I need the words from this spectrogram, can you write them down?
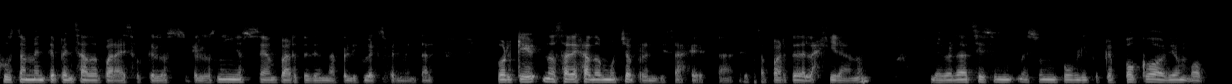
justamente pensado para eso, que los, que los niños sean parte de una película experimental, porque nos ha dejado mucho aprendizaje esta, esta parte de la gira, ¿no? De verdad, sí es un, es un público que poco habíamos, o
